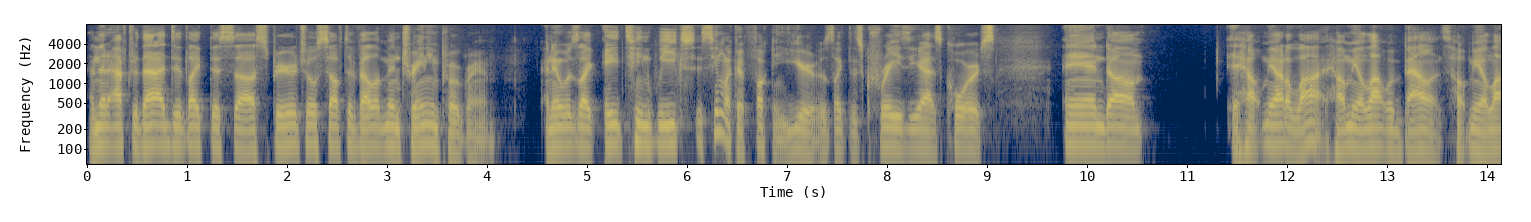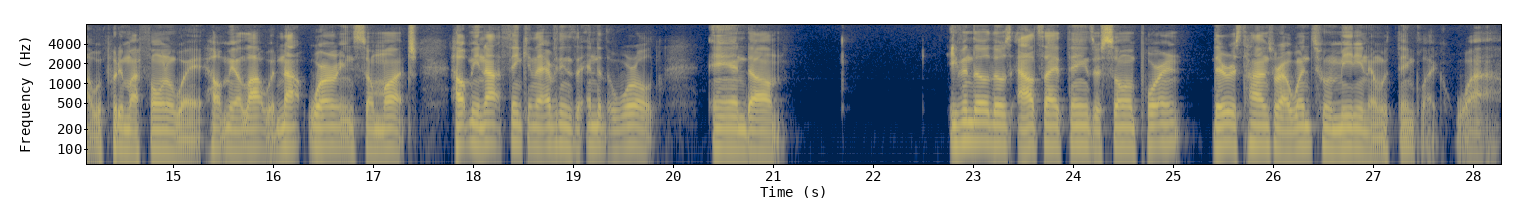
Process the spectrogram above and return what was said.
And then after that, I did like this uh, spiritual self development training program. And it was like 18 weeks. It seemed like a fucking year. It was like this crazy ass course. And um, it helped me out a lot. It helped me a lot with balance, helped me a lot with putting my phone away, it helped me a lot with not worrying so much helped me not thinking that everything's the end of the world. And um, even though those outside things are so important, there was times where I went to a meeting and would think like, wow,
